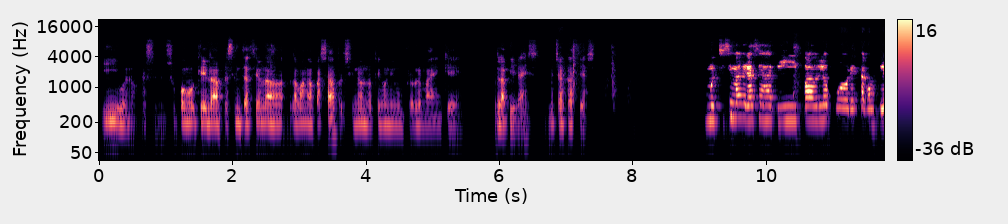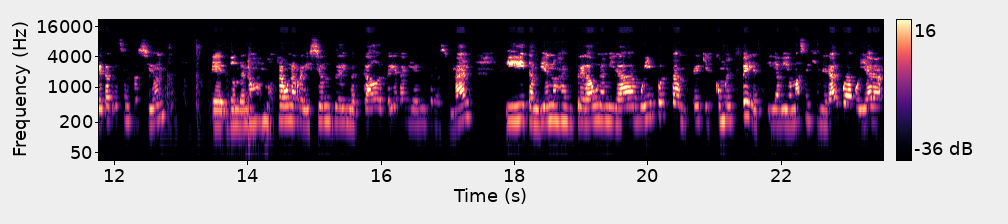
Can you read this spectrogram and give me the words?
y, bueno, supongo que la presentación la, van a pasar, pero si no, no tengo ningún problema en que la pidáis. Muchas gracias. Muchísimas gracias a ti, Pablo, por esta completa presentación, eh, donde nos has mostrado una revisión del mercado de pellet a nivel internacional y también nos ha entregado una mirada muy importante, que es cómo el pellet y la biomasa en general puede apoyar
